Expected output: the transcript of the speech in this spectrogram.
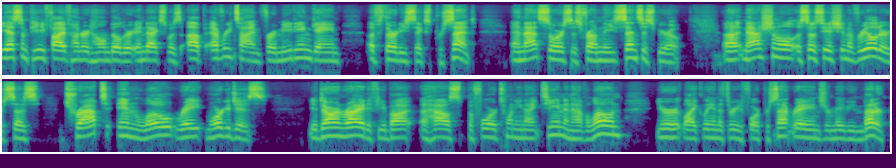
the S&P 500 Home Builder Index was up every time for a median gain of 36%. And that source is from the Census Bureau. Uh, National Association of Realtors says trapped in low rate mortgages. You're darn right. If you bought a house before 2019 and have a loan, you're likely in the 3 to 4% range or maybe even better.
